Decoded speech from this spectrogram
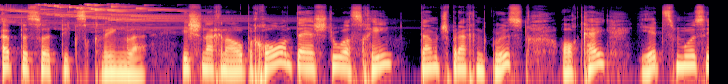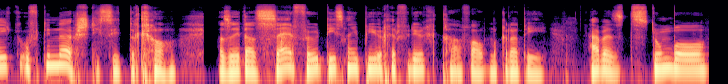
Etwas solches Klingeln. Ist nachher auch gekommen und dann hast du als Kind dementsprechend gewusst, okay, jetzt muss ich auf die nächste Seite gehen. Also ich hatte sehr viele Disney-Bücher früher, gehabt, fällt mir gerade ein. Eben, das Dumbo,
